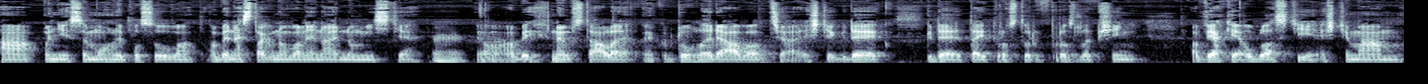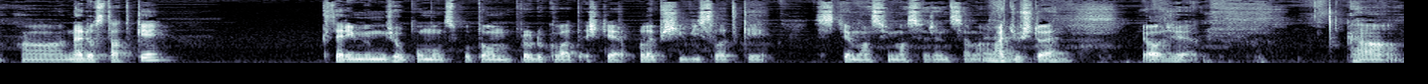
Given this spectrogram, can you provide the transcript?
a oni se mohli posouvat, aby nestagnovali na jednom místě. Mhm. Jo, No. abych neustále jako dohledával třeba ještě, kde je, kde je tady prostor pro zlepšení a v jaké oblasti ještě mám uh, nedostatky, které mi můžou pomoct potom produkovat ještě lepší výsledky s těma svýma svěřencema. Mhm, Ať už to je, mhm. jo, že uh,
